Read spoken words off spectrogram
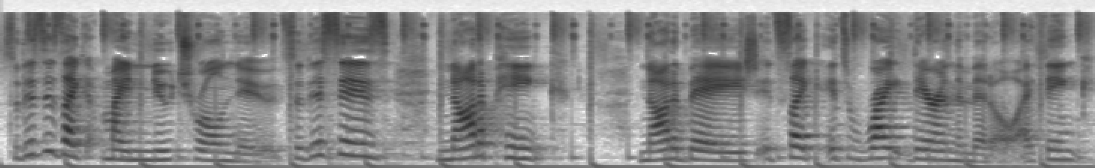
So this is like my neutral nude. So this is not a pink, not a beige. It's like, it's right there in the middle. I think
